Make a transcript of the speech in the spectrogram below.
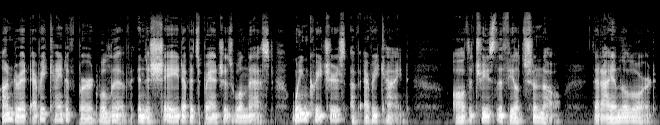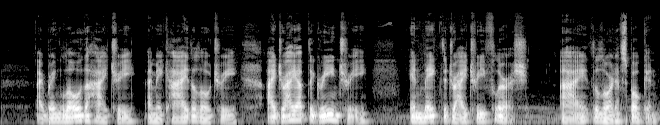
Under it every kind of bird will live. In the shade of its branches will nest winged creatures of every kind. All the trees of the field shall know that I am the Lord. I bring low the high tree, I make high the low tree. I dry up the green tree, and make the dry tree flourish. I, the Lord, have spoken.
